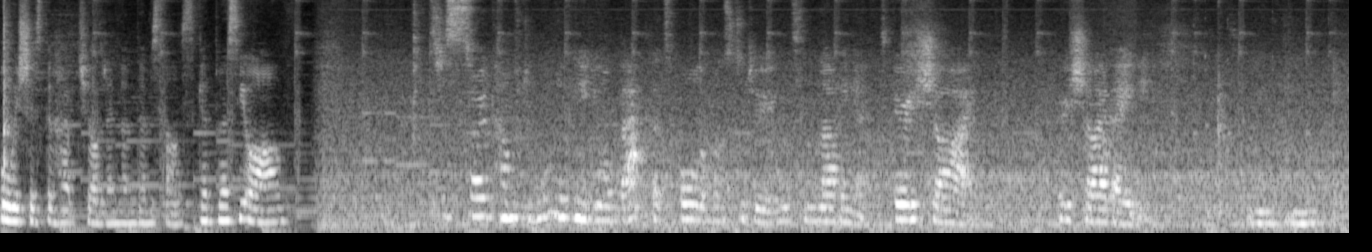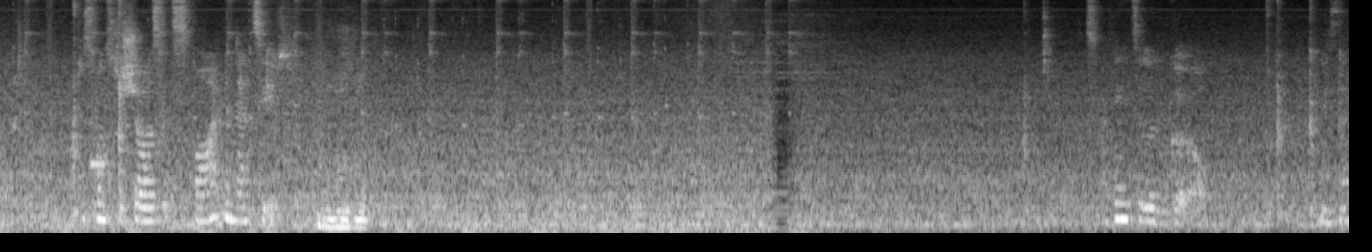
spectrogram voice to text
who wishes to have children on themselves. God bless you all. It's just so comfortable looking at your back. That's all it wants to do. It's loving it. It's very shy. Very shy baby. Mm -hmm. Just wants to show us its spine and that's it. Mm -hmm. I think it's a little girl. Is that?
